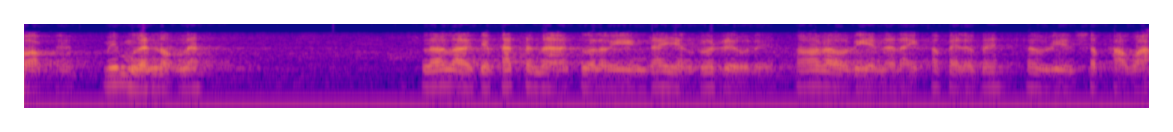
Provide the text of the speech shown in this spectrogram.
บอกนะไม่เหมือนหรอกนะ แล้วเราจะพัฒนาตัวเราเองได้อย่างรวดเร็วเลย เพราะเราเรียนอะไรเข้าไปแล้วไหมเราเรียนสภาวะ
